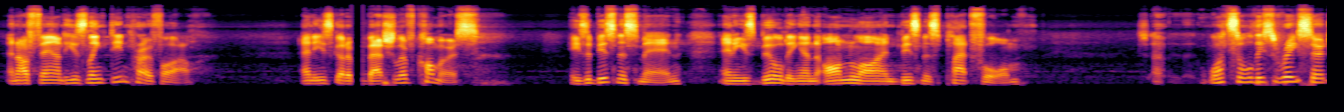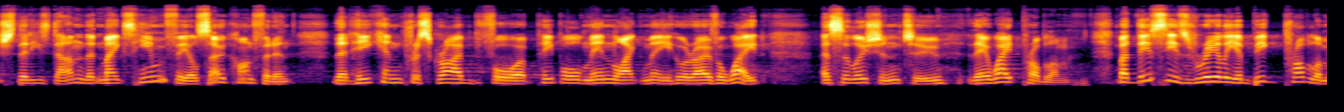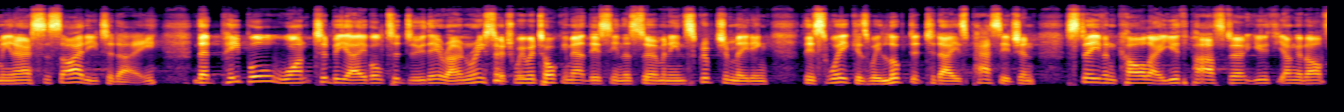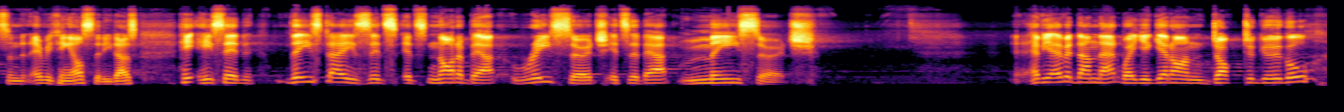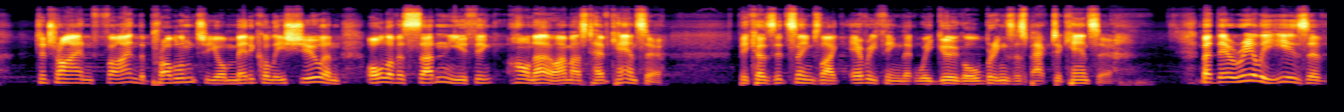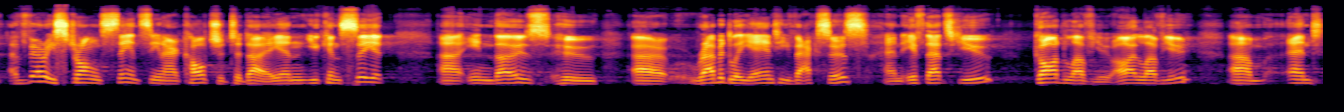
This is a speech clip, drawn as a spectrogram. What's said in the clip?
and I found his LinkedIn profile. and he's got a Bachelor of Commerce. He's a businessman and he's building an online business platform. What's all this research that he's done that makes him feel so confident that he can prescribe for people, men like me who are overweight, a solution to their weight problem. But this is really a big problem in our society today that people want to be able to do their own research. We were talking about this in the sermon in scripture meeting this week as we looked at today's passage. And Stephen Cole, our youth pastor, youth, young adults, and everything else that he does, he, he said, These days it's, it's not about research, it's about me search. Have you ever done that where you get on Dr. Google to try and find the problem to your medical issue, and all of a sudden you think, oh no, I must have cancer? Because it seems like everything that we Google brings us back to cancer. But there really is a, a very strong sense in our culture today, and you can see it uh, in those who are rabidly anti vaxxers. And if that's you, God love you. I love you. Um, and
